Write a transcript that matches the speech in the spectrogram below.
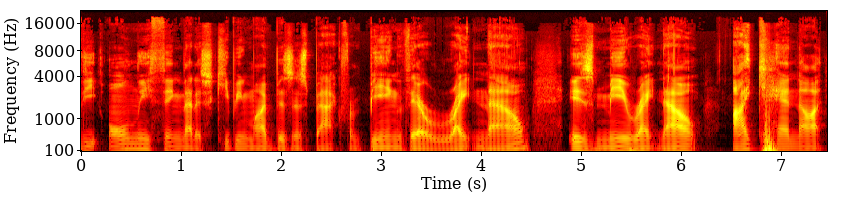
the only thing that is keeping my business back from being there right now is me right now. I cannot,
